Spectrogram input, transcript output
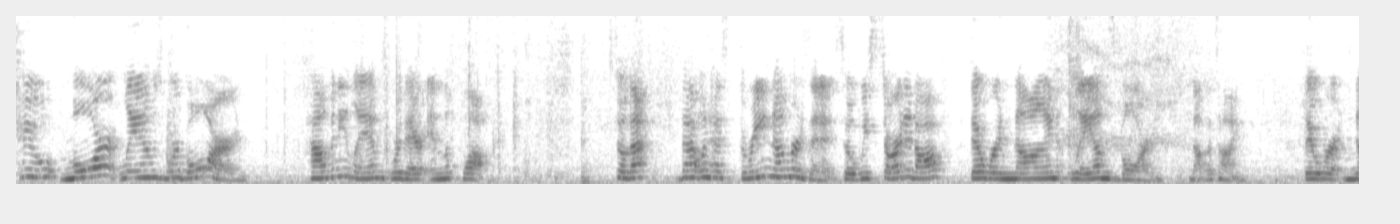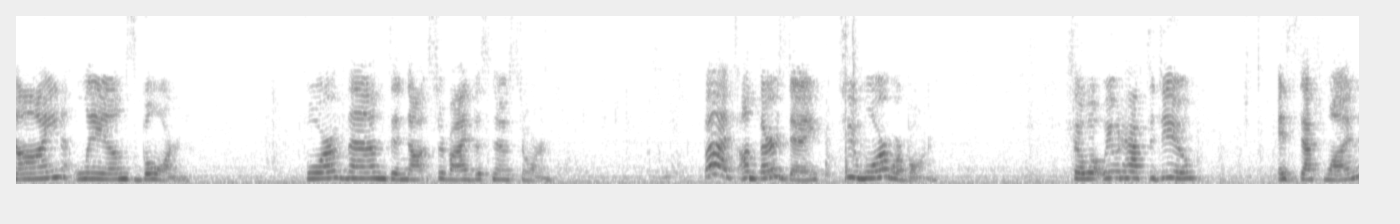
two more lambs were born. How many lambs were there in the flock? So that, that one has three numbers in it. So we started off, there were nine lambs born. Not the time. There were nine lambs born. Four of them did not survive the snowstorm. But on Thursday, two more were born. So what we would have to do is step one,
